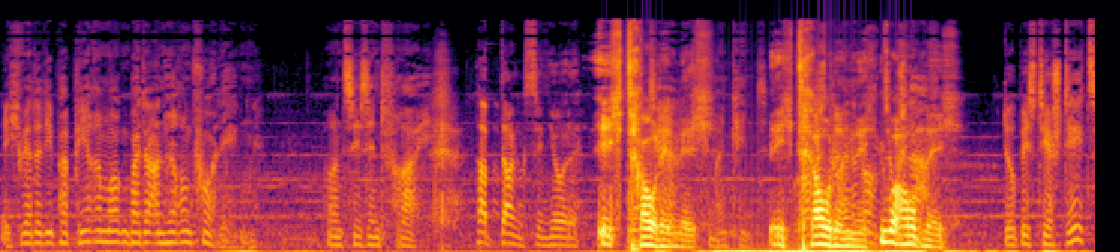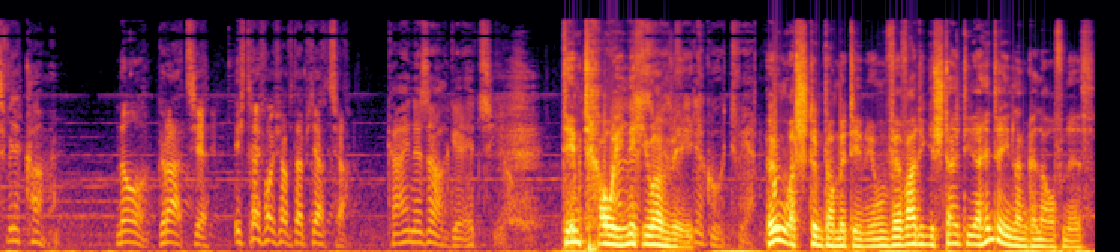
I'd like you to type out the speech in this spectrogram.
Ich werde die Papiere morgen bei der Anhörung vorlegen. Und sie sind frei. Hab Dank, Signore. Ich trau dem nicht. Mein kind. Ich trau dem nicht. Überhaupt nicht. Du bist hier stets willkommen. No, grazie. Ich treffe euch auf der Piazza. Keine Sorge, Ezio. Dem traue ich nicht über den Weg. Irgendwas stimmt doch mit dem. Und wer war die Gestalt, die da hinter ihm lang gelaufen ist?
